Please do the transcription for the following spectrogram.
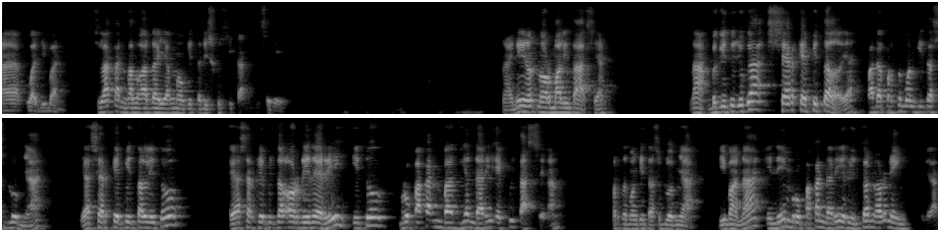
uh, kewajiban. Silakan kalau ada yang mau kita diskusikan di sini. Nah, ini normalitas ya. Nah, begitu juga share capital ya. Pada pertemuan kita sebelumnya, ya share capital itu ya share capital ordinary itu merupakan bagian dari ekuitas ya kan. Pertemuan kita sebelumnya di mana ini merupakan dari return earning ya.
